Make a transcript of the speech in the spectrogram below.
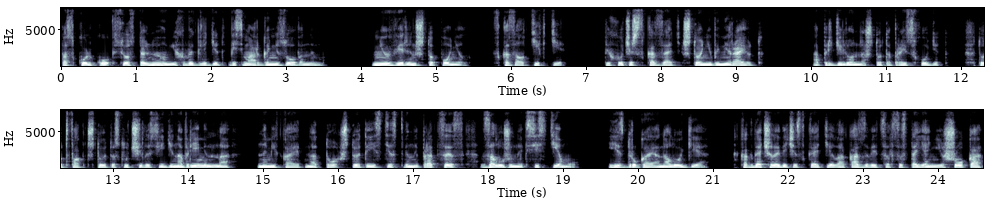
поскольку все остальное у них выглядит весьма организованным. Не уверен, что понял, сказал Тифти. Ты хочешь сказать, что они вымирают? Определенно что-то происходит. Тот факт, что это случилось единовременно, намекает на то, что это естественный процесс, заложенный в систему. Есть другая аналогия. Когда человеческое тело оказывается в состоянии шока,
